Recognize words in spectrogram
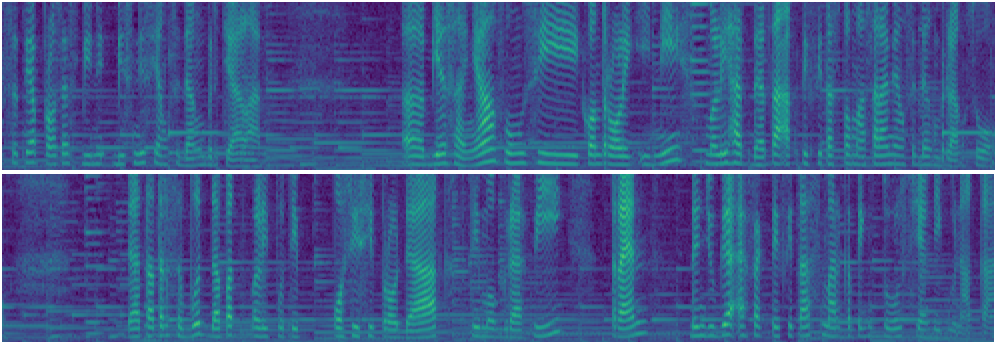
setiap proses bisnis yang sedang berjalan. Uh, biasanya fungsi controlling ini melihat data aktivitas pemasaran yang sedang berlangsung. Data tersebut dapat meliputi posisi produk, demografi, tren, dan juga efektivitas marketing tools yang digunakan.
